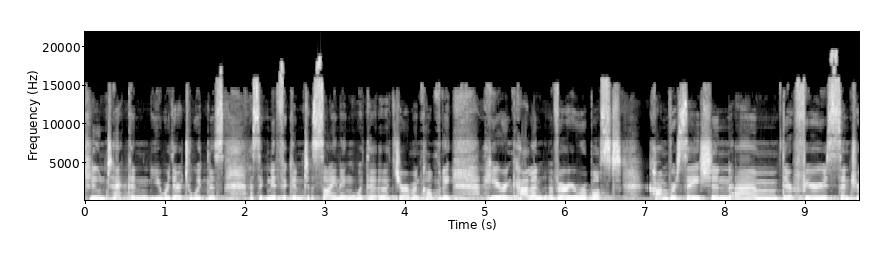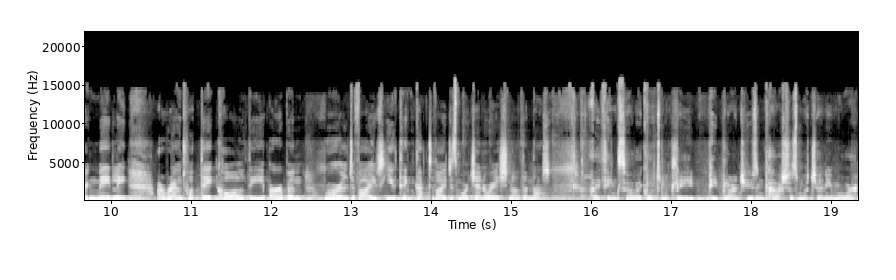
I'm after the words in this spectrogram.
CluneTech, and you were there to witness a significant signing with a, a German company. Here in Callan, a very robust conversation. Um, their fears centering mainly around what they call the urban rural divide. You think that divide is more generational than that? I think so. Like ultimately, people aren't using cash as much anymore,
